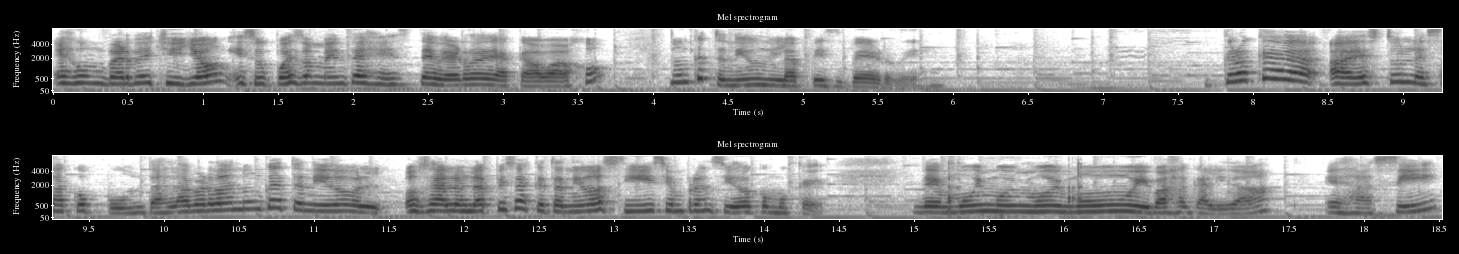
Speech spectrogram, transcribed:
Es un verde chillón y supuestamente es este verde de acá abajo. Nunca he tenido un lápiz verde. Creo que a esto le saco puntas. La verdad nunca he tenido, o sea, los lápices que he tenido así siempre han sido como que de muy, muy, muy, muy baja calidad. Es así.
